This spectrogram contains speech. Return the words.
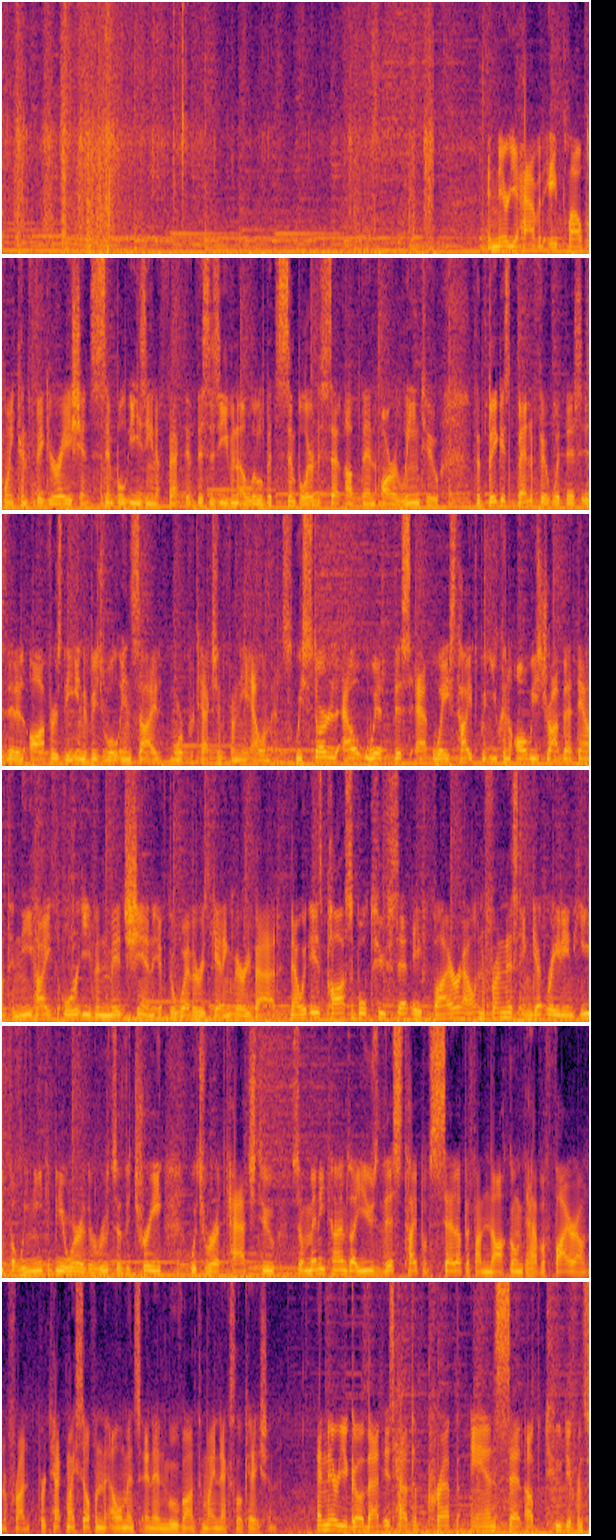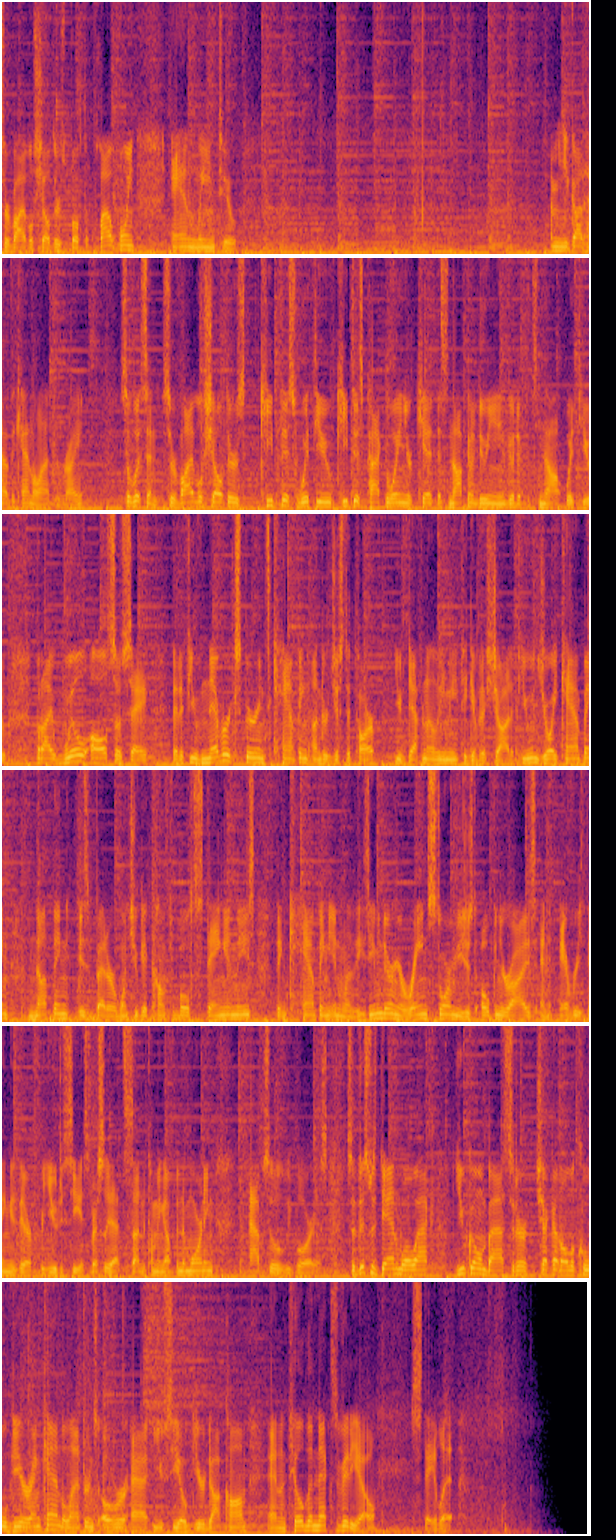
And there you have it, a plow point configuration. Simple, easy, and effective. This is even a little bit simpler to set up than our lean-to. The biggest benefit with this is that it offers the individual inside more protection from the elements. We started out with this at waist height, but you can always drop that down to knee height or even mid shin if the weather is getting very bad. Now it is possible to set a fire out in front of this and get radiant heat, but we need to be aware of the roots of the tree which we're attached to. So many times I use this type of setup if I'm not going to have a fire out in the front, protect myself from the elements and then move on to my next location. And there you go, that is how to prep and set up two different survival shelters, both the plow point and lean-to. I mean, you gotta have the candle lantern, right? So listen, survival shelters, keep this with you, keep this packed away in your kit. It's not gonna do you any good if it's not with you. But I will also say that if you've never experienced camping under just a tarp, you definitely need to give it a shot. If you enjoy camping, nothing is better once you get comfortable staying in these than camping in one of these. Even during a rainstorm, you just open your eyes and everything is there for you to see, especially that sun coming up in the morning. Absolutely glorious. So this was Dan Wowak, UCO Ambassador. Check out all the cool gear and candle lanterns over at ucogear.com. And until the next video, stay lit.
